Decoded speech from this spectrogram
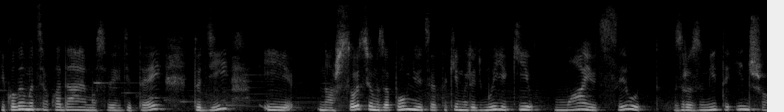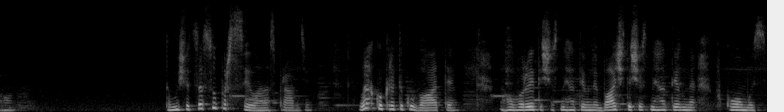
І коли ми це вкладаємо в своїх дітей, тоді і наш соціум заповнюється такими людьми, які мають силу зрозуміти іншого. Тому що це суперсила насправді. Легко критикувати, говорити щось негативне, бачити щось негативне в комусь.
